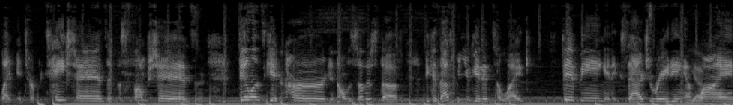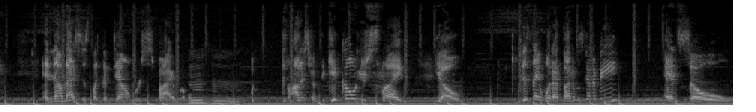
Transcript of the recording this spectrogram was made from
like interpretations and assumptions and feelings getting hurt and all this other stuff because that's when you get into like fibbing and exaggerating and Yep. lying. And now that's just like a downward spiral. Mm-hmm. Just honest from the get go, you're just like, yo, this ain't what I thought it was gonna be. And so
